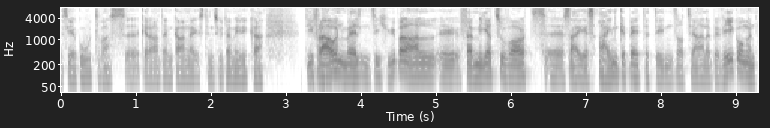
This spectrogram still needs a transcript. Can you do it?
sehr gut, was gerade im Gange ist in Südamerika. Die Frauen melden sich überall äh, vermehrt zu Wort, äh, sei es eingebettet in soziale Bewegungen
